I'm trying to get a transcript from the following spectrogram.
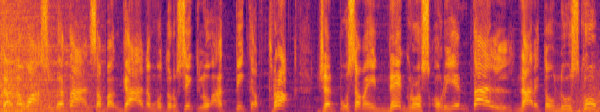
Dalawa sugatan sa banggaan ng motorsiklo at pickup truck dyan po sa may Negros Oriental. Narito news scoop.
